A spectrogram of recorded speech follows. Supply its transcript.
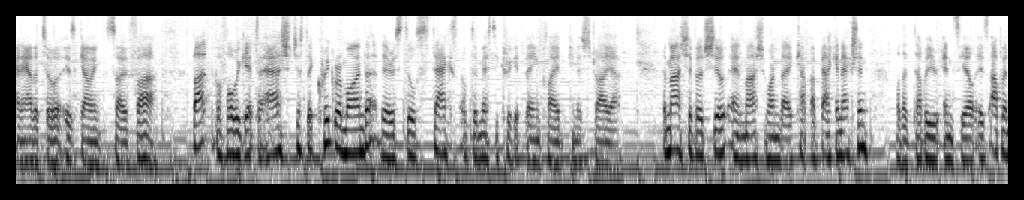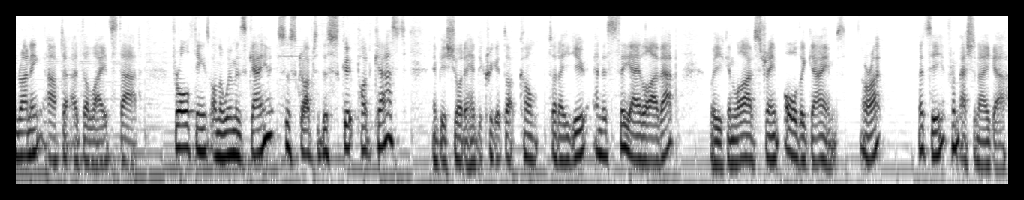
and how the tour is going so far. But before we get to Ash, just a quick reminder there is still stacks of domestic cricket being played in Australia. The Marsh Sheffield Shield and Marsh One Day Cup are back in action, while the WNCL is up and running after a delayed start. For all things on the women's game, subscribe to the Scoop podcast and be sure to head to cricket.com.au and the CA Live app where you can live stream all the games. All right, let's hear from Ashton Agar.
